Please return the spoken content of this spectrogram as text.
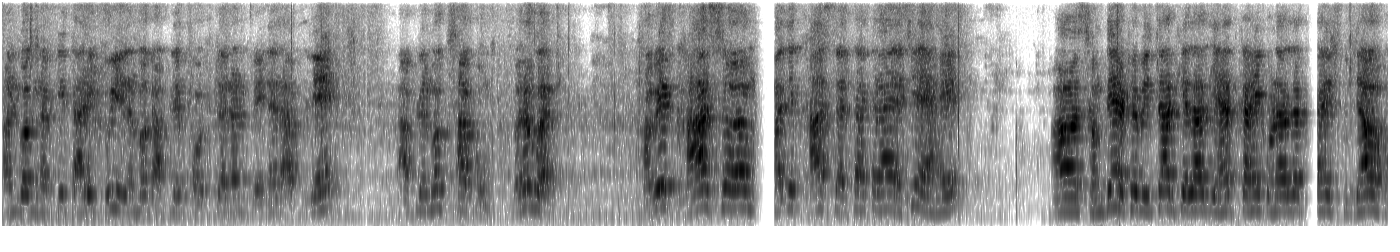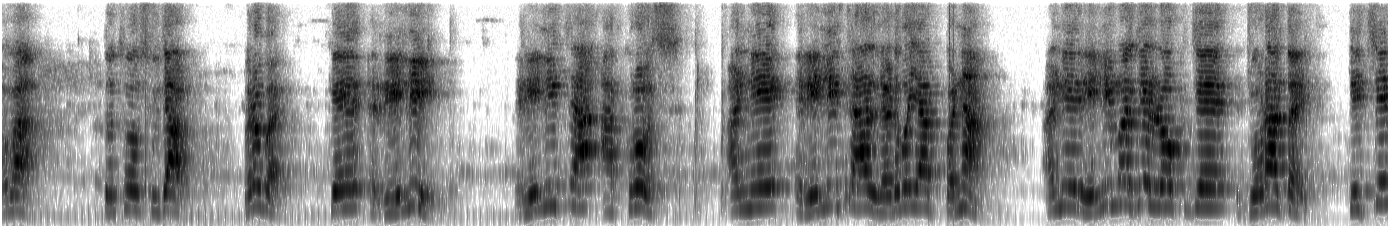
आणि मग नक्की तारीख होईल मग आपले पोस्टर आणि बेनर आपले आपले मग छापू बरोबर? हवे खास माझे खास चर्चा करायची आहे. समजा विचार केला ह्यात काही कोणाला काही सुझाव हवा तो तो सुझाव बरोबर? के रेली रेलीचा आक्रोश आणि रेलीचा लढवयापणा आणि रेलीमध्ये लोक जे जोडात आहे त्याचे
